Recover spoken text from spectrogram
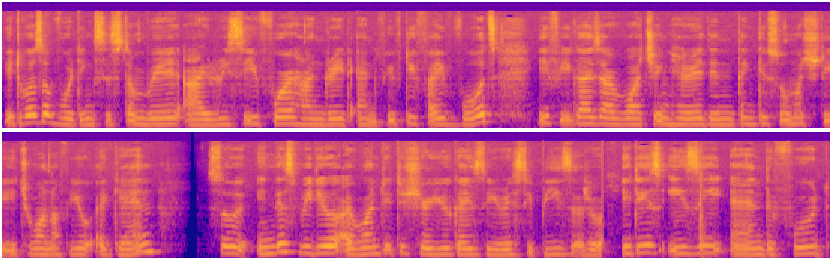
it was a voting system where I received 455 votes. If you guys are watching here, then thank you so much to each one of you again. So in this video, I wanted to show you guys the recipes. It is easy and the food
